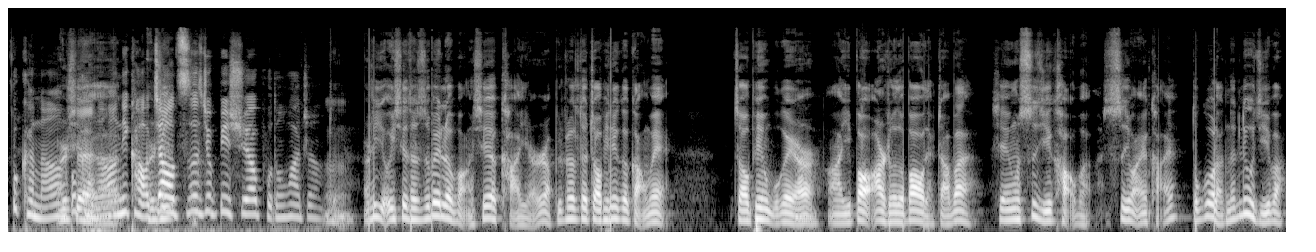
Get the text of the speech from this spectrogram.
不可能，而且不可能，你考教资就必须要普通话证，对，而且有一些他是为了往下卡人儿啊，比如说他招聘这个岗位，招聘五个人儿啊，一报二十个都报的，咋办？先用四级考吧，四级往下卡，哎，都过了，那六级吧，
